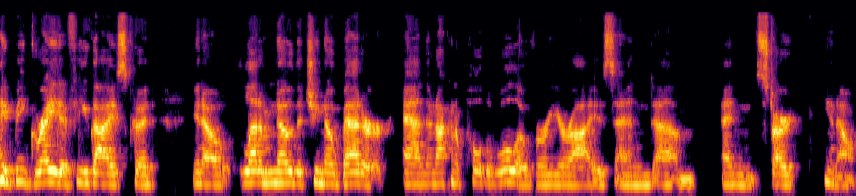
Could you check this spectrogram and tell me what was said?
It'd be great if you guys could you know let them know that you know better and they're not going to pull the wool over your eyes and um, and start you know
